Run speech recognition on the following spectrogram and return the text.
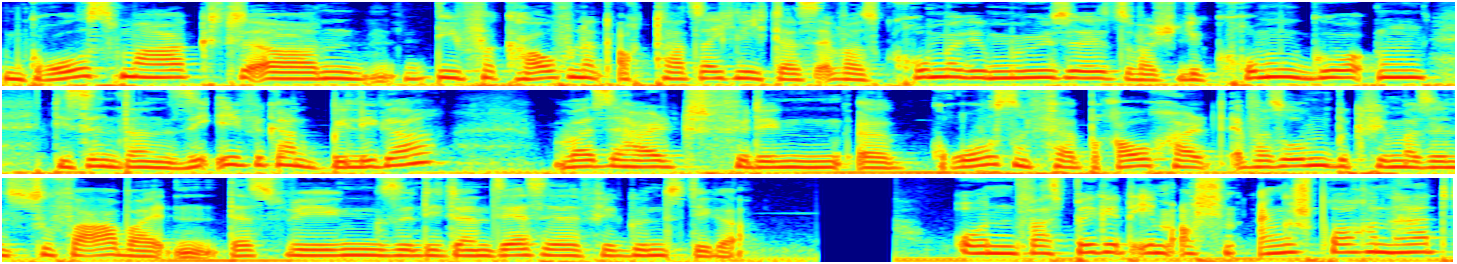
im Großmarkt. Ähm, die verkaufen dann auch tatsächlich das etwas krumme Gemüse, zum Beispiel die krummen Gurken. Die sind dann signifikant billiger, weil sie halt für den äh, großen Verbrauch halt etwas unbequemer sind zu verarbeiten. Deswegen sind die dann sehr, sehr viel günstiger. Und was Birgit eben auch schon angesprochen hat,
